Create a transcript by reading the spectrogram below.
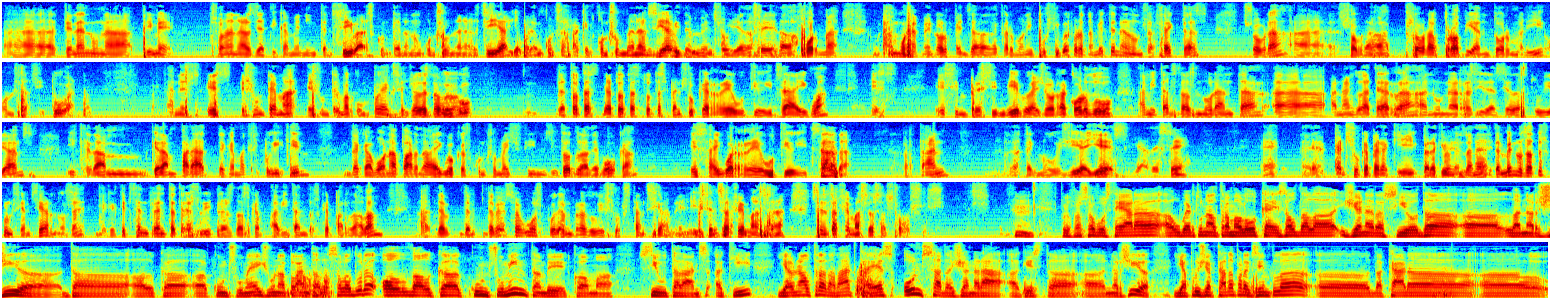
eh, tenen una... Primer, són energèticament intensives, contenen un consum d'energia, ja veurem com serà aquest consum d'energia, evidentment s'hauria de fer de la forma amb una menor petjada de carboni possible, però també tenen uns efectes sobre, eh, sobre, sobre el propi entorn marí on se situen. Per tant, és, és, és, un, tema, és un tema complex. Jo, des de de totes, de totes, totes penso que reutilitzar aigua és, és imprescindible. Jo recordo a mitjans dels 90 eh, en Anglaterra, en una residència d'estudiants, i quedant, quedant parat de que m'expliquin de que bona part de l'aigua que es consumeix fins i tot la de boca és aigua reutilitzada. Per tant, la tecnologia hi és, hi ha de ser. Eh? Eh, penso que per aquí, per aquí hem d'anar. També nosaltres conscienciar-nos eh? de que aquests 133 litres dels que, habitants dels que parlàvem, eh, de, de, de ben segur els podem reduir substancialment i sense fer massa, sense fer massa esforços. Hmm. Professor, vostè ara ha obert un altre meló que és el de la generació de uh, l'energia del de, que uh, consumeix una planta de saladura o el del que consumim també com a ciutadans. Aquí hi ha un altre debat que és on s'ha de generar aquesta uh, energia. Hi ha projectada, per exemple, uh, de cara a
